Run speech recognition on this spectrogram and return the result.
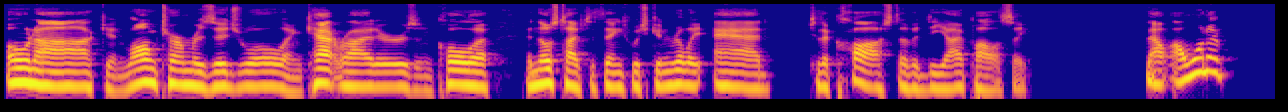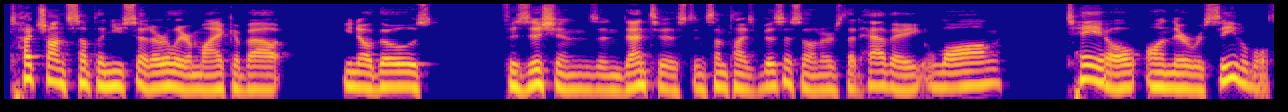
ONOC and long term residual and cat riders and COLA and those types of things, which can really add to the cost of a DI policy. Now, I want to touch on something you said earlier, Mike, about you know those physicians and dentists and sometimes business owners that have a long tail on their receivables.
